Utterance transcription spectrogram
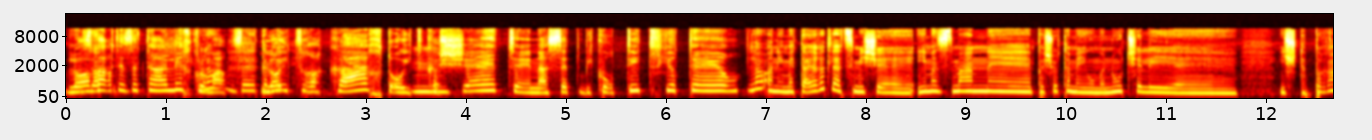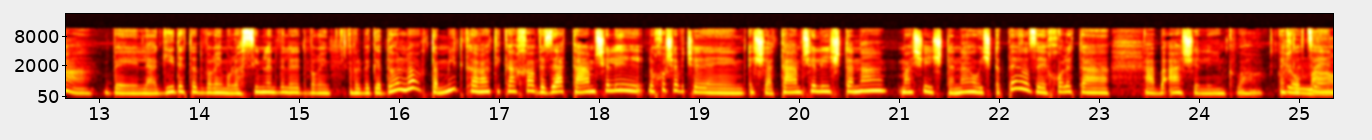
לא זאת... עברת איזה תהליך? לא, כלומר, לא תמיד... לא התרככת או התקשית, mm. נעשית ביקורתית יותר? לא, אני מתארת לעצמי שעם הזמן אה, פשוט המיומנות שלי... אה, השתפרה בלהגיד את הדברים או לשים לב לדברים, אבל בגדול לא, תמיד קראתי ככה, וזה הטעם שלי, לא חושבת ש... שהטעם שלי השתנה, מה שהשתנה או השתפר זה יכולת ההבעה שלי, אם כבר. כלומר?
